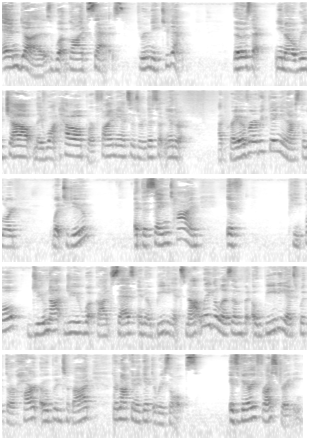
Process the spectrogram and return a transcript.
and does what God says through me to them. Those that, you know, reach out and they want help or finances or this, that, and the other, I pray over everything and ask the Lord what to do. At the same time, if people do not do what God says in obedience, not legalism, but obedience with their heart open to God, they're not going to get the results. It's very frustrating.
